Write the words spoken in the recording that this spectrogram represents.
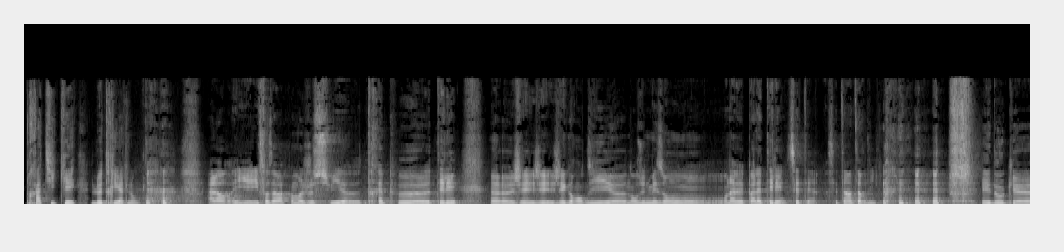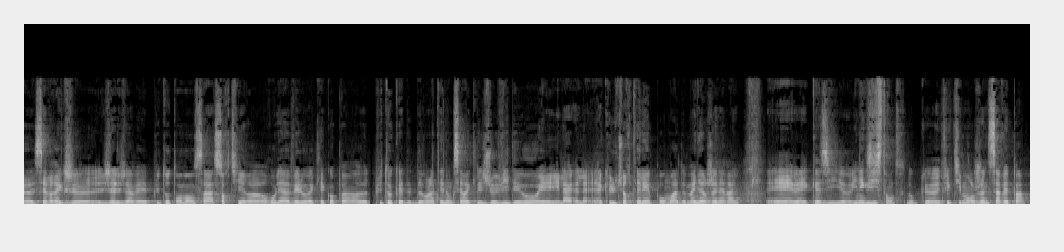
pratiquer le triathlon. Alors, il faut savoir que moi, je suis très peu télé. j'ai grandi dans une maison où on n'avait pas la télé, c'était c'était interdit. et donc, c'est vrai que j'avais plutôt tendance à sortir rouler à vélo avec les copains euh, plutôt que d'être devant la télé. Donc c'est vrai que les jeux vidéo et, la, culture télé pour moi de manière générale est, quasi euh, inexistante. Donc euh, effectivement, je ne savais pas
